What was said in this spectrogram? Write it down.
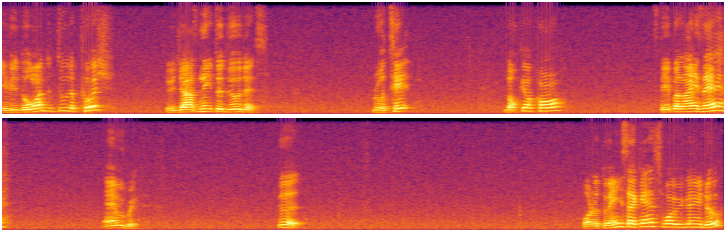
If you don't want to do the push, you just need to do this. Rotate, lock your core, stabilize there, and breathe. Good. For the 20 seconds, what we're going to do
